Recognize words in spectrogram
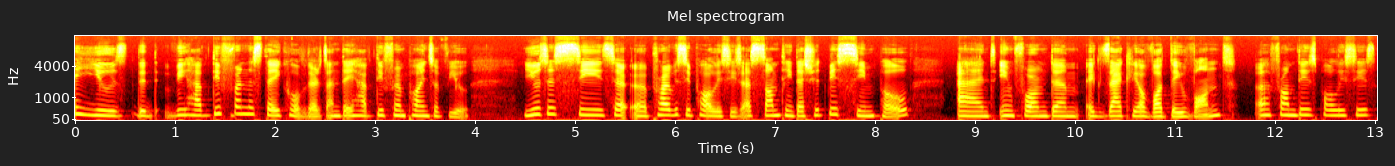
use the, we have different stakeholders and they have different points of view. Users see uh, privacy policies as something that should be simple and inform them exactly of what they want uh, from these policies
